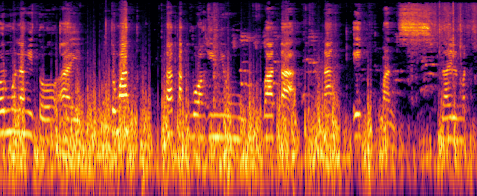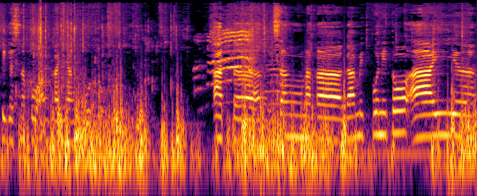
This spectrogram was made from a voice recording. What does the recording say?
formulang ito ay tumat tatakbo ang inyong bata ng 8 months dahil matitigas na po ang kanyang puto. At uh, ang isang nakagamit po nito ay uh,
